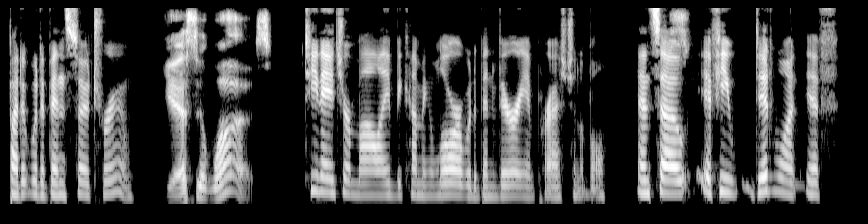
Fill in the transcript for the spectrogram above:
But it would have been so true. Yes, it was. Teenager Molly becoming Laura would have been very impressionable. And so if he did want, if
